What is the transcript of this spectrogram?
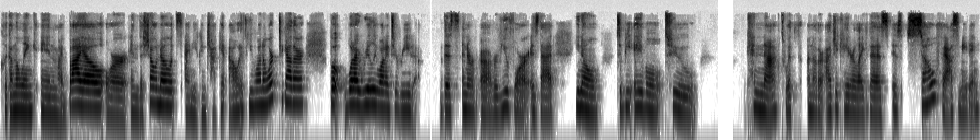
click on the link in my bio or in the show notes, and you can check it out if you want to work together. But what I really wanted to read this inner uh, review for is that, you know, to be able to connect with another educator like this is so fascinating.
